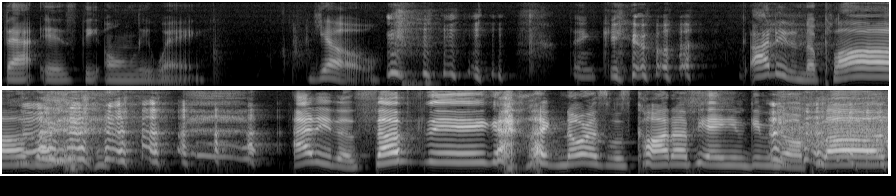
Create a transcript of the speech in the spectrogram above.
that is the only way. Yo, Thank you. I need an applause. I need a something. Like Norris was caught up. He ain't even giving no applause.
